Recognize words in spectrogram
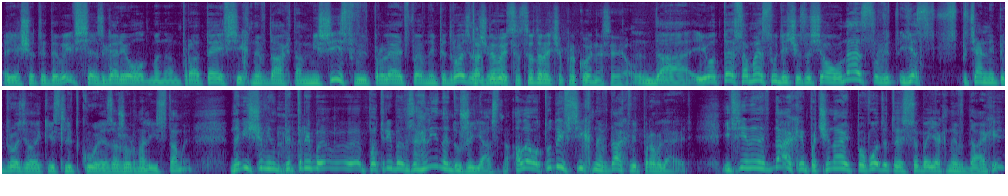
Якщо ти дивився з Гаррі Олдманом про те, всіх невдах там мі 6 відправляють в певний підрозділ. Так, що... дивися, це, до речі, прикольний серіал. Да. І от те саме, судячи з усього, у нас є спеціальний підрозділ, який слідкує за журналістами. Навіщо він потрібен, потрібен взагалі не дуже ясно. Але от туди всіх невдах відправляють. І ці невдахи починають поводити себе як невдахи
